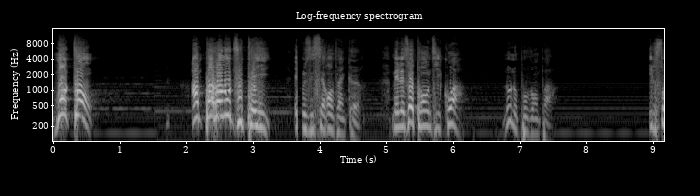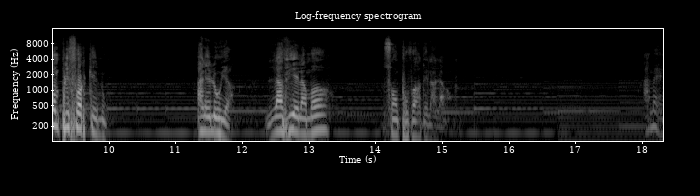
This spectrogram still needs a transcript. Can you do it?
montons, emparons-nous du pays et nous y serons vainqueurs. Mais les autres ont dit quoi? Nous ne pouvons pas. Ils sont plus forts que nous. Alléluia. La vie et la mort sont au pouvoir de la langue. Amen.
